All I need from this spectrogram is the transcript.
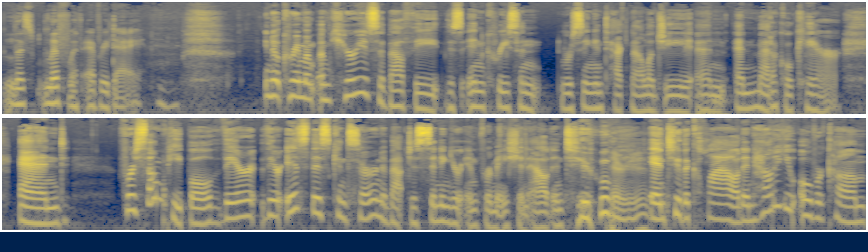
live with every day. Mm-hmm. You know, Karriem, I'm, I'm curious about the this increase in we're seeing in technology and mm-hmm. and medical care, and for some people there there is this concern about just sending your information out into into the cloud. And how do you overcome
